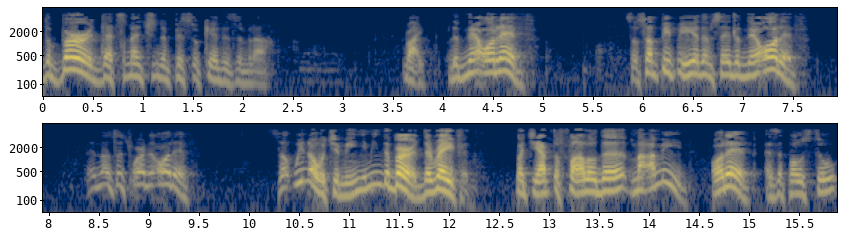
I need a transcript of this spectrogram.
the bird that's mentioned in Pesukei Zimra. Right. The Bnei Orev. So some people hear them say the Bnei Orev. There's no such word as Orev. So we know what you mean. You mean the bird, the raven. But you have to follow the Ma'amid, Orev, as opposed to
